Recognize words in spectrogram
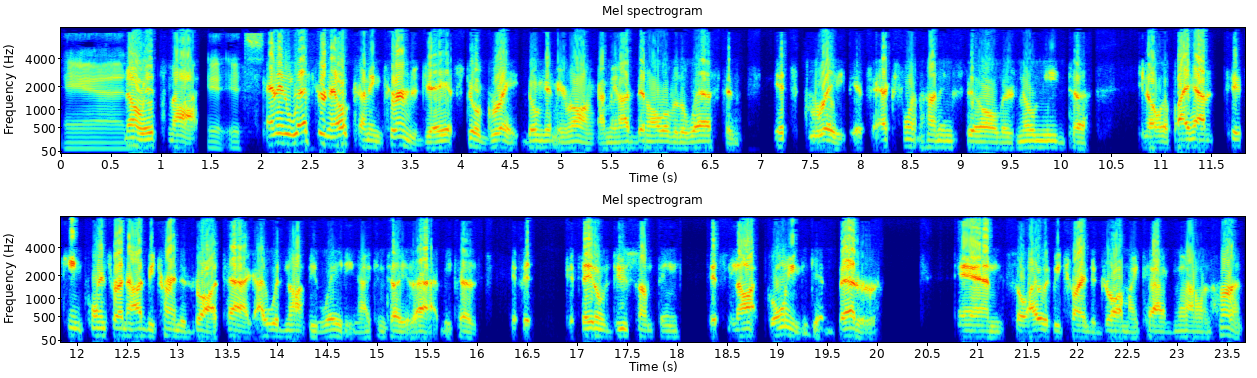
And no, it's not. It, it's and in western elk hunting terms, Jay, it's still great. Don't get me wrong. I mean, I've been all over the West, and it's great. It's excellent hunting still. There's no need to, you know, if I had 15 points right now, I'd be trying to draw a tag. I would not be waiting. I can tell you that because if it if they don't do something, it's not going to get better. And so I would be trying to draw my tag now and hunt.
